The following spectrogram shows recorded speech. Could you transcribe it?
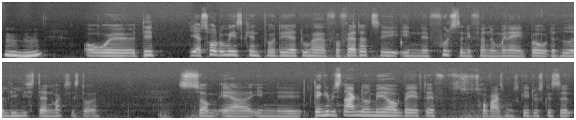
Mm-hmm. Og øh, det, jeg tror, du er mest kendt på det, at du har forfatter til en øh, fuldstændig fænomenal bog, der hedder Lillis Danmarks Historie. Som er en... Øh, den kan vi snakke noget mere om bagefter. Jeg tror faktisk måske, du skal selv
